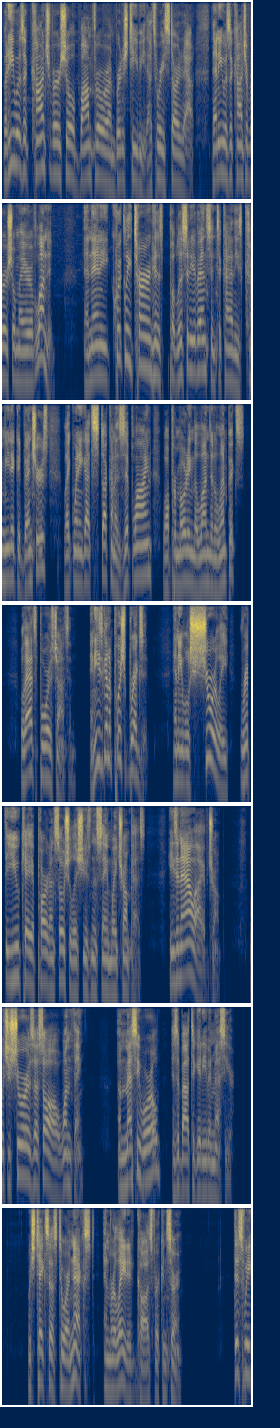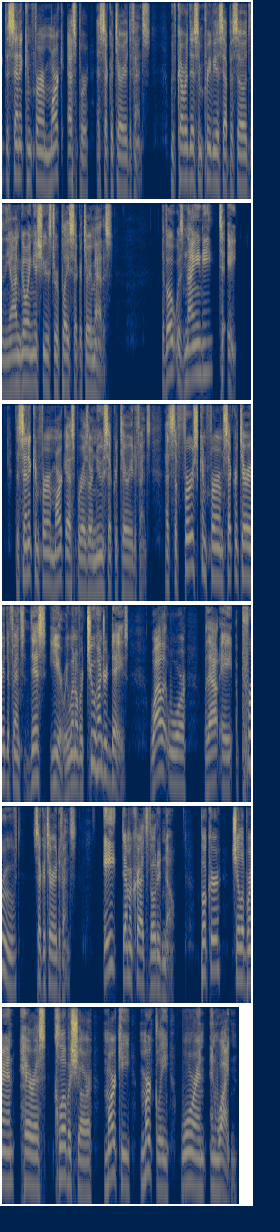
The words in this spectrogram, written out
But he was a controversial bomb thrower on British TV. That's where he started out. Then he was a controversial mayor of London. And then he quickly turned his publicity events into kind of these comedic adventures, like when he got stuck on a zip line while promoting the London Olympics. Well, that's Boris Johnson. And he's going to push Brexit. And he will surely rip the UK apart on social issues in the same way Trump has. He's an ally of Trump, which assures us all one thing a messy world is about to get even messier. Which takes us to our next and related cause for concern. This week, the Senate confirmed Mark Esper as Secretary of Defense. We've covered this in previous episodes and the ongoing issues to replace Secretary Mattis. The vote was 90 to 8. The Senate confirmed Mark Esper as our new Secretary of Defense. That's the first confirmed Secretary of Defense this year. We went over 200 days while at war without a approved Secretary of Defense. Eight Democrats voted no. Booker, Gillibrand, Harris, Klobuchar, Markey, Merkley, Warren, and Wyden.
